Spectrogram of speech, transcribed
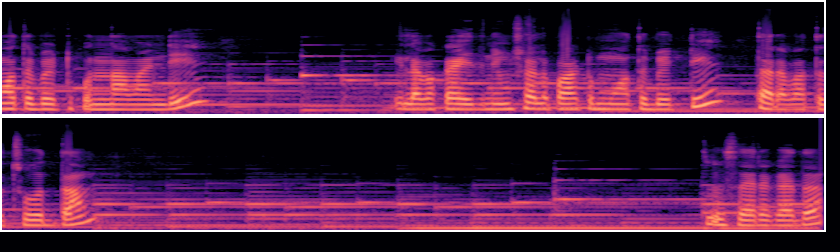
మూత పెట్టుకుందామండి. ఇలా ఒక ఐదు నిమిషాల పాటు మూత పెట్టి తర్వాత చూద్దాం. చూసారు కదా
